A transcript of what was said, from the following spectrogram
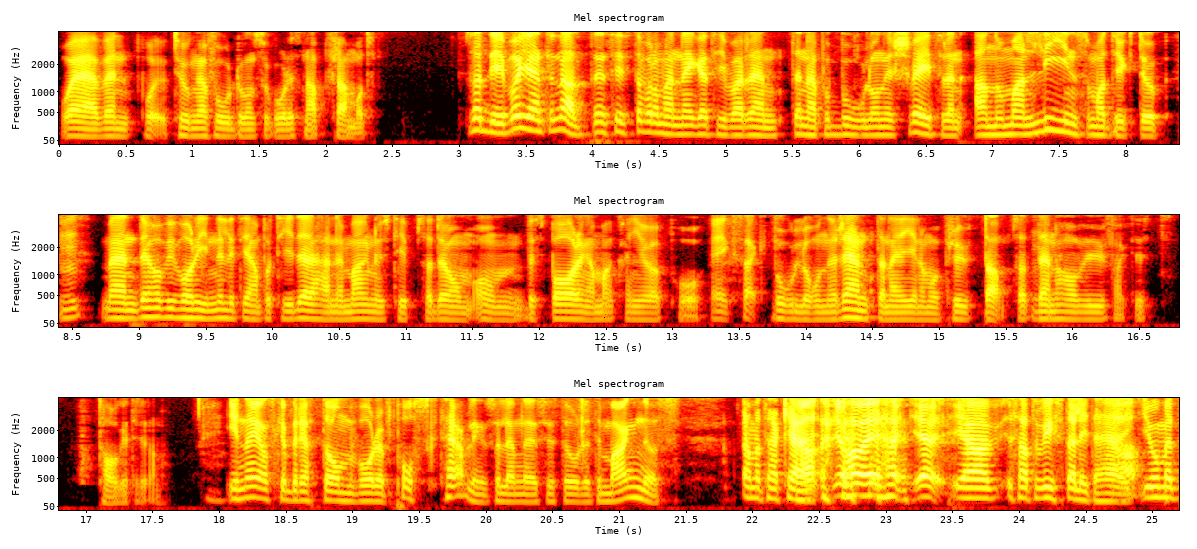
Och även på tunga fordon så går det snabbt framåt. Så det var egentligen allt. Den sista var de här negativa räntorna på bolån i Schweiz och den anomalin som har dykt upp. Mm. Men det har vi varit inne lite grann på tidigare här när Magnus tipsade om, om besparingar man kan göra på Exakt. bolåneräntorna genom att pruta. Så att Mm. den har vi ju faktiskt tagit redan. Innan jag ska berätta om vår påsktävling så lämnar jag sista ordet till Magnus. Ja men tackar. Jag, har, jag, jag, jag satt och viftade lite här. Ja. Jo men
